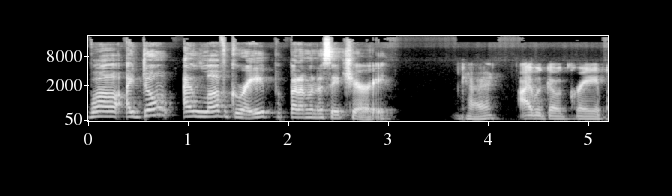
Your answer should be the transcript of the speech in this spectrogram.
Well, I don't. I love grape, but I'm gonna say cherry. Okay, I would go grape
